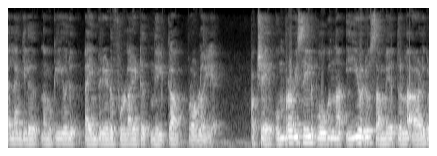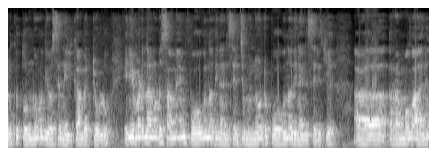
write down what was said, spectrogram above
അല്ലെങ്കിൽ നമുക്ക് ഈ ഒരു ടൈം പീരീഡ് ഫുള്ളായിട്ട് നിൽക്കാം. പ്രോബ്ലം ഇല്ല. പക്ഷേ ഉംറ വിസയിൽ പോകുന്ന ഈ ഒരു സമയത്തുള്ള ആളുകൾക്ക് തൊണ്ണൂറ് ദിവസം നിൽക്കാൻ പറ്റുള്ളൂ. ഇനി ഇവിടുന്ന് അങ്ങോട്ട് സമയം പോകുന്നതിനനുസരിച്ച് മുന്നോട്ട് പോകുന്നതിനനുസരിച്ച് റമദാന്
